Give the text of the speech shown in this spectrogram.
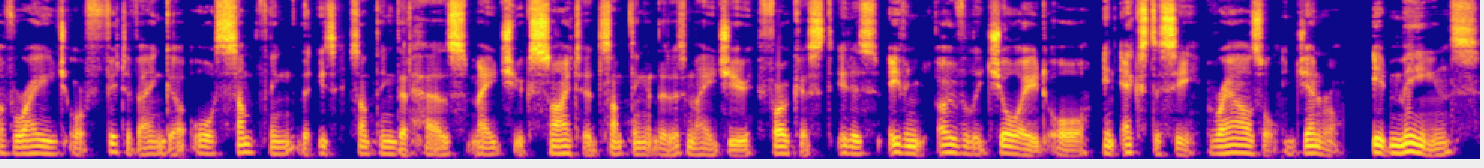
of rage or a fit of anger or something that is something that has made you excited, something that has made you focused. It is even overly joyed or in ecstasy, arousal in general. It means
